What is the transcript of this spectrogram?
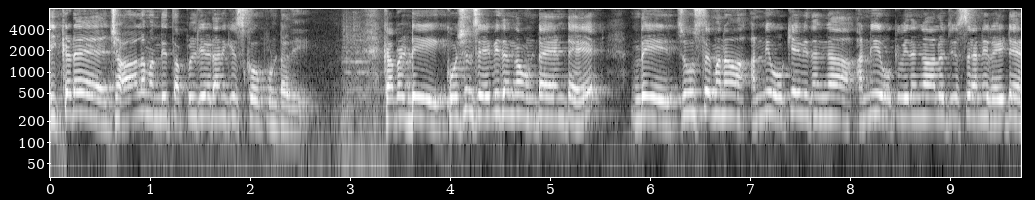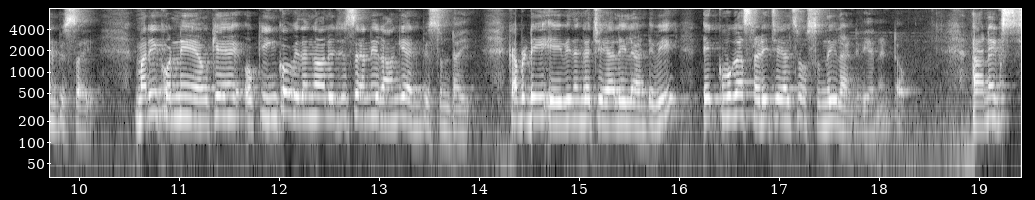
ఇక్కడే చాలామంది తప్పులు చేయడానికి స్కోప్ ఉంటుంది. కాబట్టి క్వశ్చన్స్ ఏ విధంగా ఉంటాయంటే అంటే చూస్తే మనం అన్నీ ఒకే విధంగా అన్నీ ఒక విధంగా ఆలోచిస్తే అన్నీ రైటే అనిపిస్తాయి. మరి కొన్ని ఒకే ఒక ఇంకో విధంగా ఆలోచిస్తే అన్నీ రాంగే అనిపిస్తుంటాయి. కాబట్టి ఏ విధంగా చేయాలి ఇలాంటివి? ఎక్కువగా స్టడీ చేయాల్సి వస్తుంది ఇలాంటివి అని అంటాం. నెక్స్ట్.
